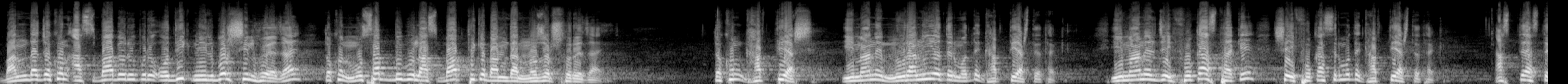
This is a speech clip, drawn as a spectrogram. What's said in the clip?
বান্দা যখন আসবাবের উপরে অধিক নির্ভরশীল হয়ে যায়, তখন মুসাব্বিবুল আসবাব থেকে বান্দার নজর সরে যায়। তখন ঘাটতি আসে। ইমানের নুরানিয়তের মধ্যে ঘাটতি আসতে থাকে। ইমানের যে ফোকাস থাকে, সেই ফোকাসের মধ্যে ঘাটতি আসতে থাকে। আস্তে আস্তে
